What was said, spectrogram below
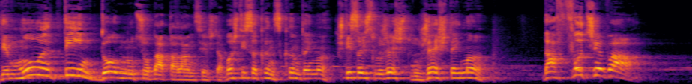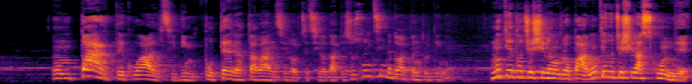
De mult timp Domnul ți-o dat talanții ăștia. Bă, știi să cânți? Cântă-i, mă. Știi să-i slujești? Slujește-i, mă. Dar fă ceva! Împarte cu alții din puterea talanților ce ți-o dat Iisus. Nu-i ține doar pentru tine. Nu te duce și îl îngropa, nu te duce și la ascunde.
